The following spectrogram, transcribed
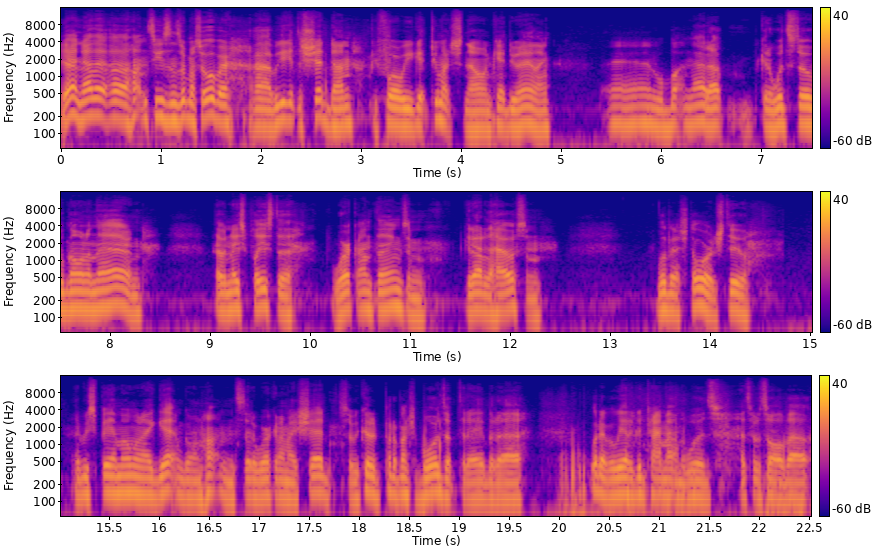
yeah, now that uh, hunting season's almost over, uh, we can get the shed done before we get too much snow and can't do anything. and we'll button that up, get a wood stove going in there, and have a nice place to work on things and get out of the house and a little bit of storage too. Every spare moment I get, I'm going hunting instead of working on my shed. So we could have put a bunch of boards up today, but uh, whatever. We had a good time out in the woods. That's what it's all about.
